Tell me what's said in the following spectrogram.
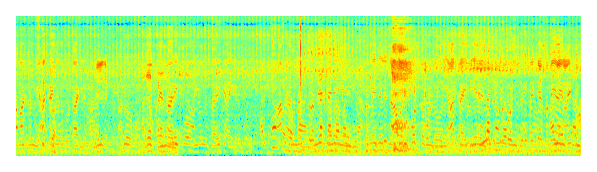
ಅವಾಗ ನಮ್ಗೆ ಯಾಕೆ ಆಯ್ತು ಅಂತ ಗೊತ್ತಾಗ್ಲಿಲ್ಲ. ಅದು ಹತ್ತನೇ ತಾರೀಕು ಹನ್ನೊಂದು ತಾರೀಕು ಆಗಿರೋದು. ನಂತರ ಬೇರೆ ಬೇರೆ ಸಮಯದಲ್ಲಿ ನಾವು ರಿಪೋರ್ಟ್ ತಗೊಂಡು ಯಾಕಾಯ್ತು ತಿಳ್ಕೊಳ್ಳೋದಕ್ಕೆ ಬೇಕಾದ ಸಮಯ ಆಯ್ತಲ್ಲ.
